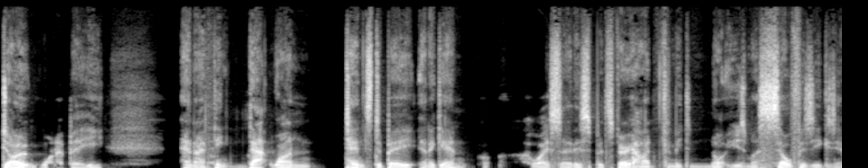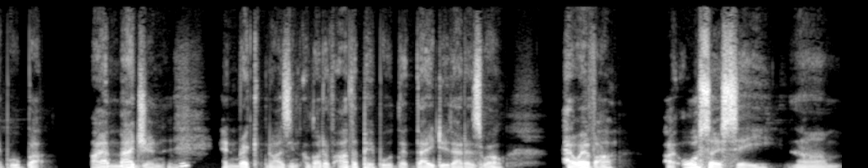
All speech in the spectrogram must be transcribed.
don't want to be, and I think that one tends to be, and again, I always say this, but it's very hard for me to not use myself as the example, but I imagine Mhm. and recognizing a lot of other people that they do that as well. However, I also see um,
